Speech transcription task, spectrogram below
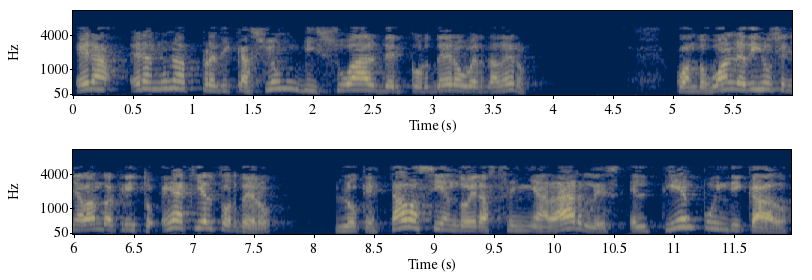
era, eran una predicación visual del cordero verdadero. Cuando Juan le dijo señalando a Cristo, he aquí el cordero, lo que estaba haciendo era señalarles el tiempo indicado,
